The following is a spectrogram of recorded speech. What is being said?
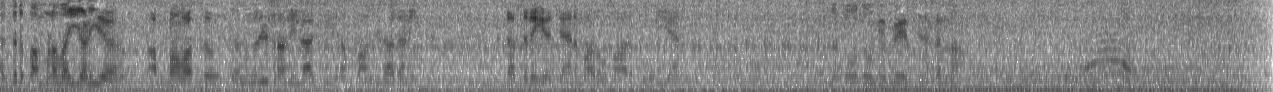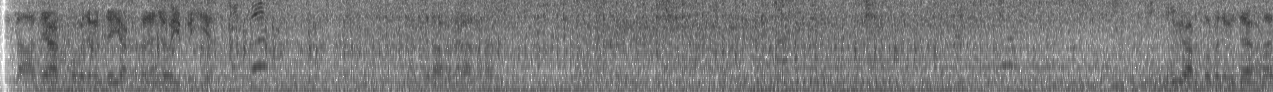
ਇੱਧਰ ਬਾਹਮਣ ਬਾਈ ਵਾਲੀ ਆ, ਆਪਾਂ ਬਸ ਜਦ ਦੀ ਟਰਾਲੀ ਲੱਗ ਗਈ, ਆਪਾਂ ਵੀ ਲਾ ਦੇਣੀ। ਚੱਦ ਰਹੀ ਆ, ਚੈਨ ਮਾਰੋ, ਮਾਰ ਪੂਰੀ ਆ। ਉਹਨੇ ਦੋ ਦੋ ਕੇ ਭੇਜਦੇ ਆ ਗੱਲਾਂ। ਲਾ ਦੇ 855 855 ਹੋਈ ਪਈ ਆ। ਇੱਧਰ ਆਪਣੇ ਵਾਲਾ ਖੜਾ। ਇੱਧਰ ਵੀ 855 ਖੜਾ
